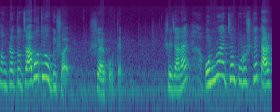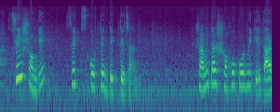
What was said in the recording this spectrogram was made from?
সংক্রান্ত যাবতীয় বিষয় শেয়ার করতেন। সে জানায়, অন্য একজন পুরুষকে তার স্ত্রীর সঙ্গে সেক্স করতে দেখতে চান। স্বামী তার সহকর্মীকে তার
